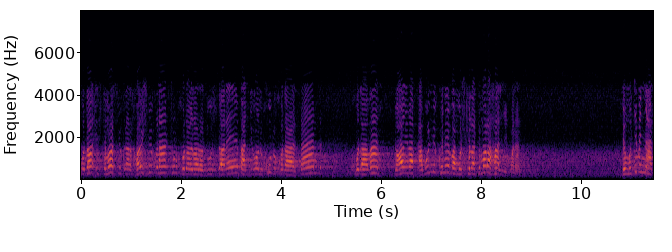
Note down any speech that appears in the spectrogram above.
خدا التماس می‌کنن خواهش می‌کنن چون خدا اینا را دوست داره بندگان خوب خدا هستند خداوند دعا اینا قبول می‌کنه و مشکلات ما را حل می‌کنن. به موجب نص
